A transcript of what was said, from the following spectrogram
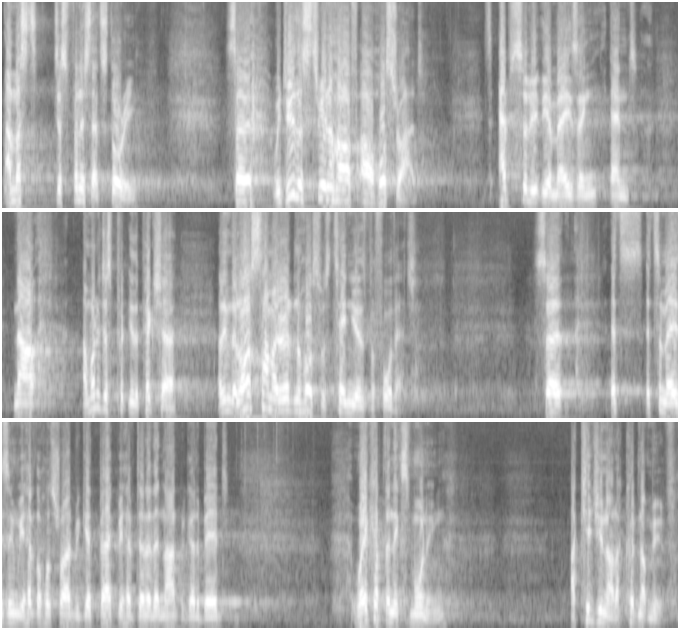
I must just finish that story. So we do this three and a half hour horse ride. It's absolutely amazing. And now, I want to just put you the picture. I think the last time I rode a horse was 10 years before that. So it's, it's amazing. We have the horse ride, we get back, we have dinner that night, we go to bed. Wake up the next morning. I kid you not, I could not move.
